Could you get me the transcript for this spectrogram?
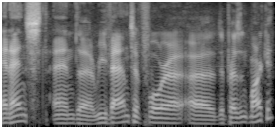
enhanced and uh, revamped for uh, uh, the present market?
